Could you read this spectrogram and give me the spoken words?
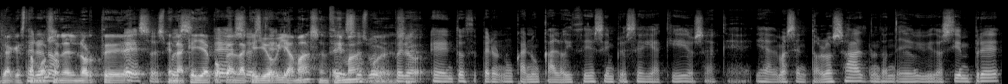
Ya que estamos en el norte, en pues, aquella época en la que llovía más encima. pues... pero, eh, entonces, pero nunca, nunca lo hice, siempre seguí aquí, o sea que, y además en Tolosa, donde he vivido siempre,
